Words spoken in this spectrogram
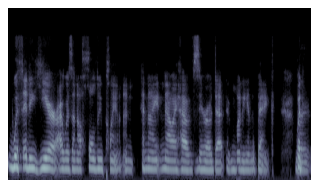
within a year I was on a whole new plan and and I now I have zero debt and money in the bank. But right.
